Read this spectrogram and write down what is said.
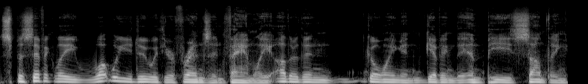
specifically, what will you do with your friends and family other than going and giving the MPs something?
